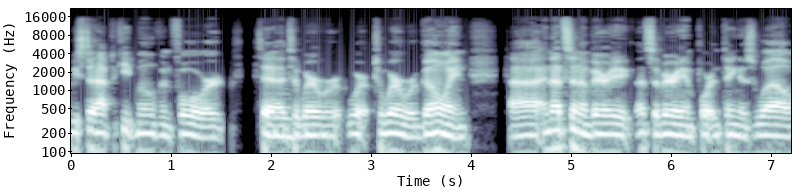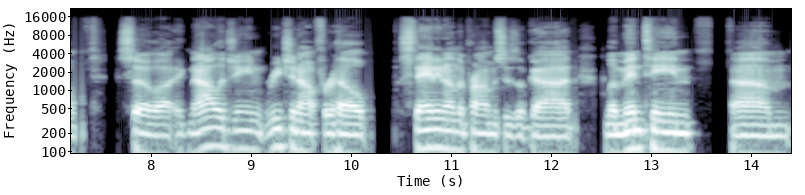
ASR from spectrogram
we still have to keep moving forward to mm-hmm. to where we're, we're, to where we're going, uh, and that's in a very that's a very important thing as well. So uh, acknowledging, reaching out for help, standing on the promises of God, lamenting, um,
